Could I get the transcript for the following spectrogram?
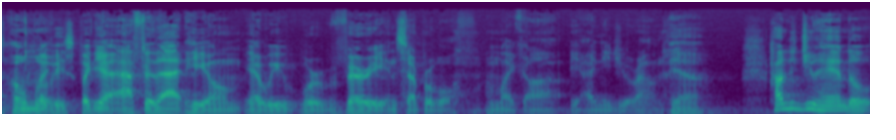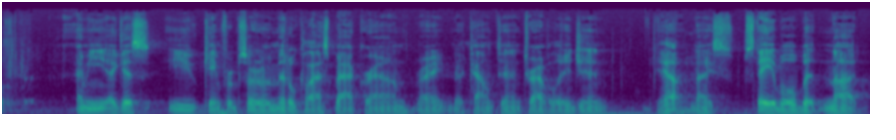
Home But- movies. But yeah, after that, he um yeah we were very inseparable. I'm like, uh, yeah, I need you around. Yeah. How did you handle? I mean, I guess you came from sort of a middle class background, right? Accountant, travel agent. Yeah. know, nice, stable, but not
